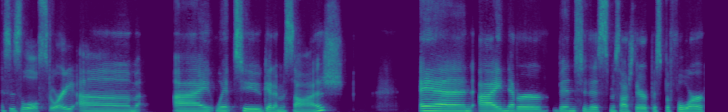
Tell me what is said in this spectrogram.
this is a little story. Um, I went to get a massage and I never been to this massage therapist before.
